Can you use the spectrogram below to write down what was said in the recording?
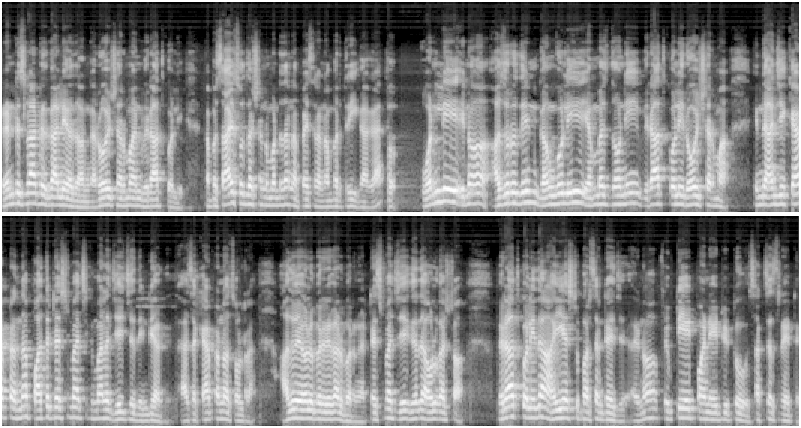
ரெண்டு ஸ்லாட்டு காலி ஆகுதாங்க ரோஹித் சர்மா அண்ட் விராட் கோலி. நம்ம சாய் சுதர்ஷன் மட்டும் தான் நான் பேசுகிறேன் நம்பர் த்ரீக்காக ஒன்லி இன்னும் அசருதீன் கங்குலி எம்எஸ் தோனி விராட் கோலி ரோஹித் சர்மா இந்த அஞ்சு கேப்டன் தான் பத்து டெஸ்ட் மேட்ச்சுக்கு மேலே ஜெயிச்சது இந்தியாவுக்கு. ஆஸ் அ கேப்டன் நான் சொல்கிறேன் அதுவே எவ்வளோ பெரிய ரெக்கார்டு பாருங்கள் டெஸ்ட் மேட்ச் ஜெயிக்கிறது அவ்வளோ கஷ்டம். விராட் கோலி தான் highest percentage you know fifty eight point eighty two success rate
